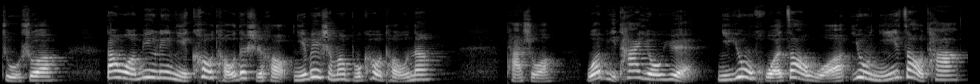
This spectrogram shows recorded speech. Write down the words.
主说：“当我命令你叩头的时候，你为什么不叩头呢？”他说：“我比他优越，你用火造我，用泥造他。”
